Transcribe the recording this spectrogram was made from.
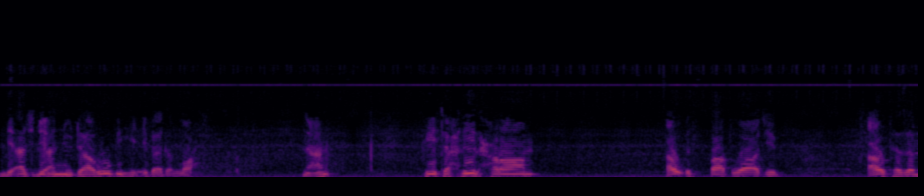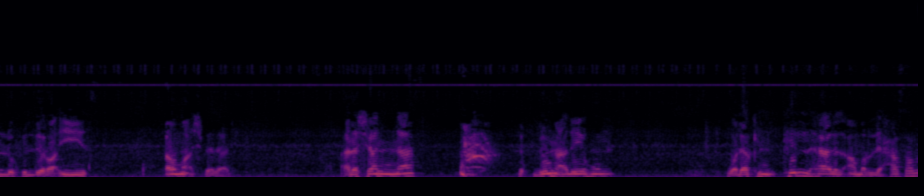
لأجل أن يداروا به عباد الله. نعم. في تحليل حرام أو إسقاط واجب أو تزلف لرئيس أو ما أشبه ذلك. علشان الناس يقبلون عليهم ولكن كل هذا الأمر اللي حصل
